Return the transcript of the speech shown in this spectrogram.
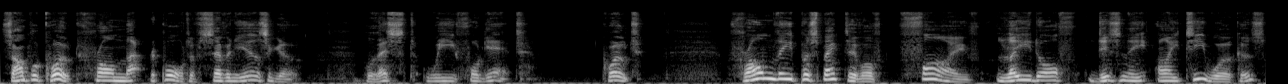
Sample quote from that report of seven years ago, lest we forget. Quote, from the perspective of five laid off Disney IT workers,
